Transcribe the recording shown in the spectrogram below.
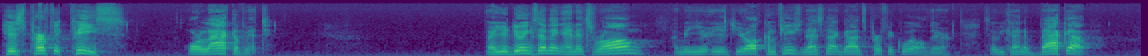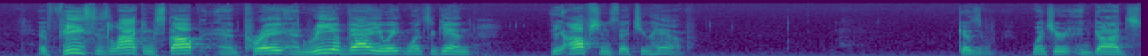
His perfect peace or lack of it. Now you're doing something and it's wrong. I mean, you're, you're all confusion. That's not God's perfect will there. So you kind of back up. If peace is lacking, stop and pray and reevaluate once again the options that you have. Because once you're in God's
